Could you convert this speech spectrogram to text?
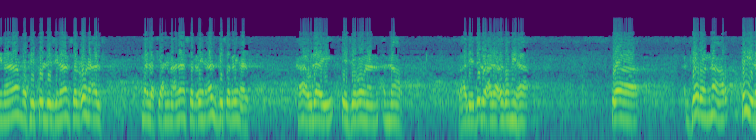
زنام وفي كل زنام سبعون ألف ملك. يعني معناه سبعين ألف بسبعين ألف. هؤلاء يجرون النار. فهذا يدل على عظمها. وجر النار قيل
